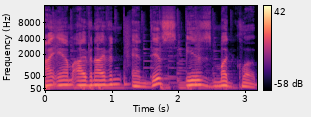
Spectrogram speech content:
I am Ivan Ivan, and this is Mudd Club.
